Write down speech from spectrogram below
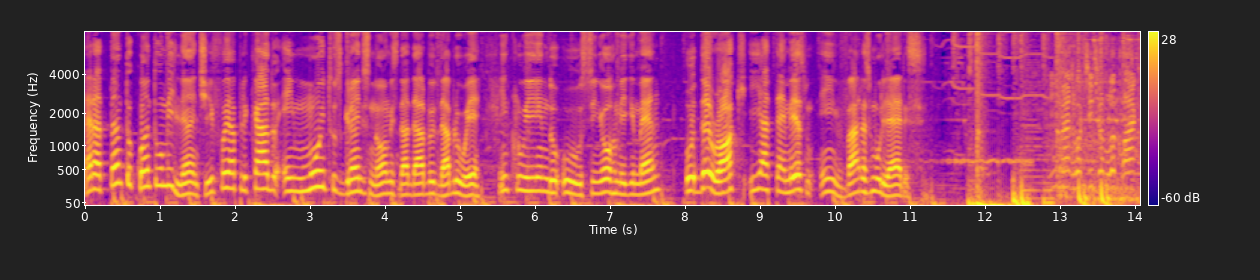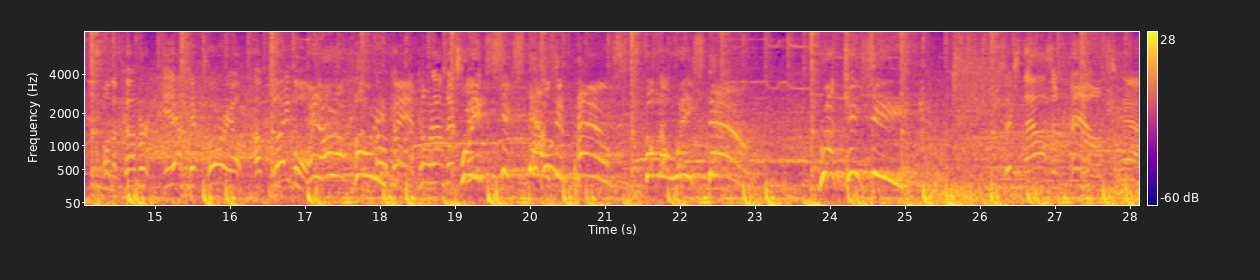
era tanto quanto humilhante e foi aplicado em muitos grandes nomes da WWE, incluindo o Sr. McMahon, o The Rock e até mesmo em várias mulheres. Can you imagine what she's going to look like on the cover and pictorial of Playboy? And her opponent, Oh, man, coming out next weighing week. 6,000 pounds from the waist down, Rikishi. 6,000 pounds Yeah.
